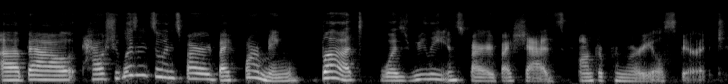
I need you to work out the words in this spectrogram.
about how she wasn't so inspired by farming, but was really inspired by Shad's entrepreneurial spirit.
